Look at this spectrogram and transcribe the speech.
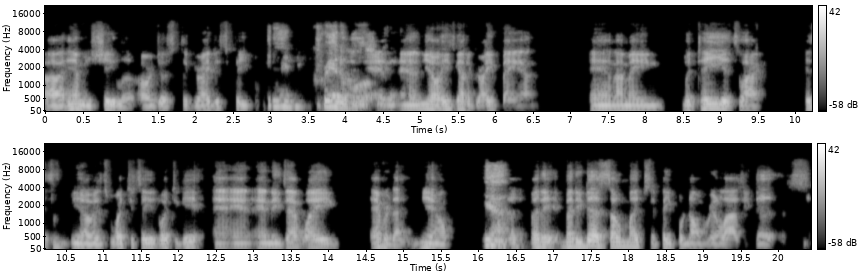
Uh, him and Sheila are just the greatest people, incredible. and and you know he's got a great band. And I mean, with T, it's like it's you know it's what you see is what you get, and and, and he's that way every day. You know, Yeah, but but it but he does so much that people don't realize he does.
